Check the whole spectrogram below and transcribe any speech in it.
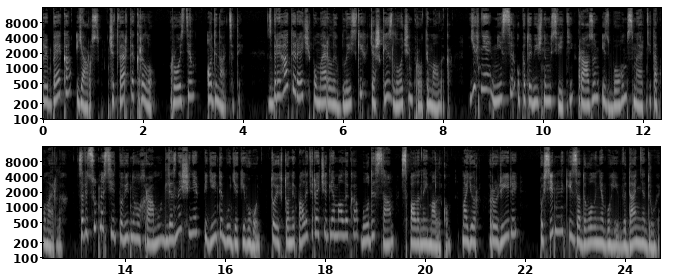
Ребека Ярос, четверте крило, розділ 11. Зберігати речі померлих близьких тяжкий злочин проти Малика, їхнє місце у потобічному світі разом із Богом смерті та померлих. За відсутності відповідного храму для знищення підійде будь-який вогонь. Той, хто не палить речі для Малика, буде сам спалений Маликом. Майор Рорілі, посібник із задоволення богів, видання друге.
